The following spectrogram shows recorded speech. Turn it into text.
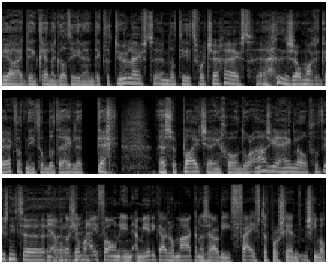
Ja, hij denkt kennelijk dat hij in een dictatuur leeft en dat hij het voor het zeggen heeft. zo makkelijk werkt dat niet, omdat de hele tech uh, supply chain gewoon door Azië heen loopt. Dat is niet. Uh, ja, want als je een iPhone in Amerika zou maken, dan zou die 50%, misschien wel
